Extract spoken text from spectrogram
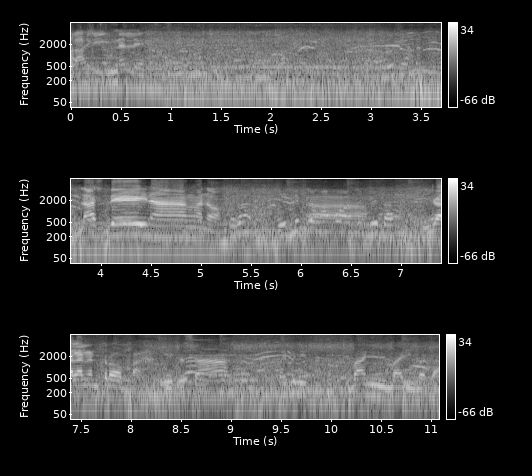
Wala signal eh. Last day ng ano, ha. gala ng tropa dito sa Bani, Bani Bata,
